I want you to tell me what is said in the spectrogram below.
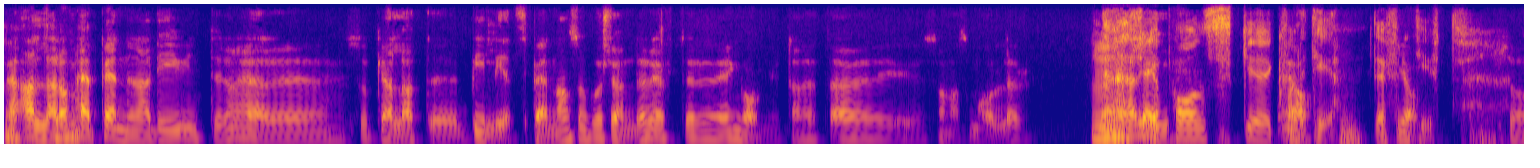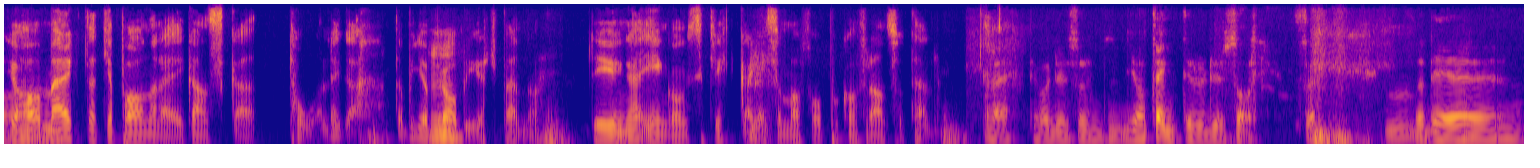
Men alla de här pennorna det är ju inte den här eh, så kallat eh, billighetspennan som går sönder efter en gång utan detta är sådana som håller. Mm. Det här är japansk kvalitet, ja. definitivt. Ja. Jag har märkt att japanerna är ganska tåliga. De gör bra mm. blyertspennor. Det är ju inga engångsklickare som man får på konferenshotell. Nej, det var du som, jag tänkte det du sa. Så, mm. så, det,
